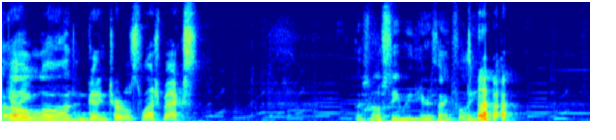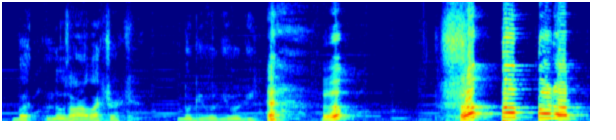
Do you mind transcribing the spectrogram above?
Oh getting- lord. I'm getting turtles flashbacks. There's no seaweed here, thankfully. but those are electric. Boogie woogie woogie. Up! Up, up, up, up,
